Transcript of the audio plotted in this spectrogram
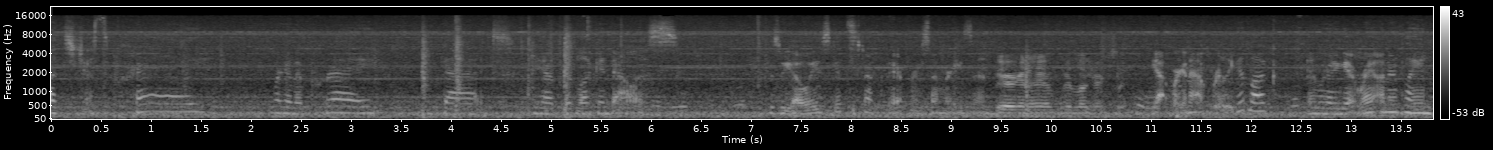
Let's just pray. We're gonna pray that We have good luck in Dallas. Because we always get stuck there for some reason. We are gonna have good luck actually. Yeah, we're gonna have really good luck and we're gonna get right on our plane.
